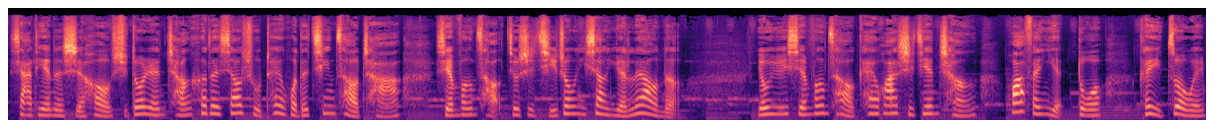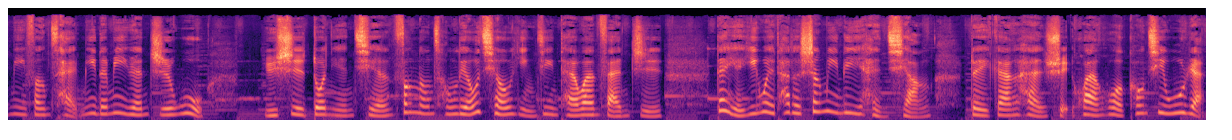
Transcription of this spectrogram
夏天的时候，许多人常喝的消暑退火的青草茶，咸丰草就是其中一项原料呢。由于咸丰草开花时间长，花粉也多，可以作为蜜蜂采蜜的蜜源植物。于是多年前，蜂农从琉球引进台湾繁殖，但也因为它的生命力很强，对干旱、水患或空气污染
